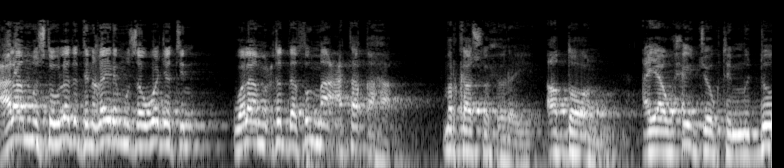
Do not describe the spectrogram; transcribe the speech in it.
calaa mustawladatin hayri musawajatin walaa muctada uma actaqaha. Markaasuu xoreeyey addoon ayaa waxay joogtay muddo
